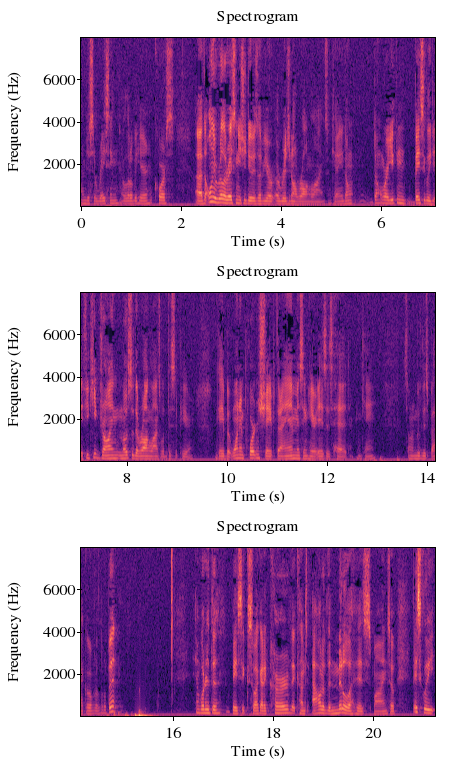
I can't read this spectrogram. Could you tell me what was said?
I'm just erasing a little bit here. Of course, uh, the only real erasing you should do is of your original wrong lines. Okay, don't don't worry. You can basically, if you keep drawing, most of the wrong lines will disappear. Okay, but one important shape that I am missing here is his head. Okay, so I'm gonna move this back over a little bit. And what are the basics? So I got a curve that comes out of the middle of his spine. So basically,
